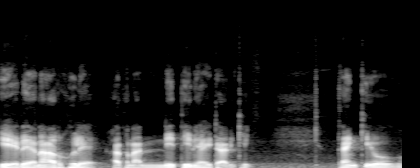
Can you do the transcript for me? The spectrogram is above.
ఏదైనా అర్హులే. అతను అన్నీ తినేయటానికి. థ్యాంక్ యూ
